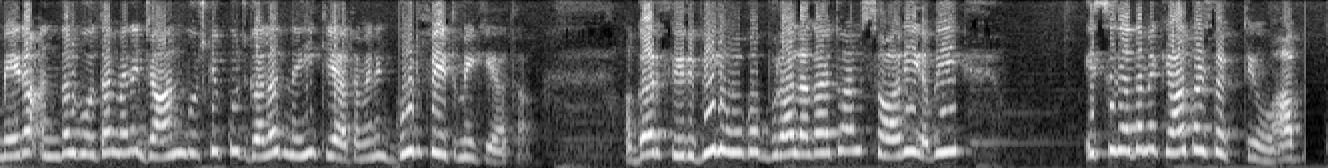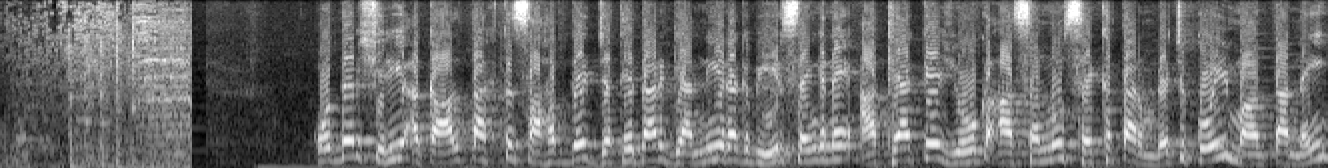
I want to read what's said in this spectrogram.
मेरा अंदर बोलता है, मैंने जानबूझ के कुछ गलत नहीं किया था, मैंने गुड फेथ में किया था। अगर फिर भी लोगों को बुरा लगा तो आई एम सॉरी अभी इससे ज़्यादा मैं क्या कर सकती हूँ? आप ਉਧਰ ਸ਼੍ਰੀ ਅਕਾਲ ਤਖਤ ਸਾਹਿਬ ਦੇ ਜਥੇਦਾਰ ਗਿਆਨੀ ਰਗਵੀਰ ਸਿੰਘ ਨੇ ਆਖਿਆ ਕਿ ਯੋਗ ਆਸਨ ਨੂੰ ਸਿੱਖ ਧਰਮ ਵਿੱਚ ਕੋਈ ਮਾਨਤਾ ਨਹੀਂ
